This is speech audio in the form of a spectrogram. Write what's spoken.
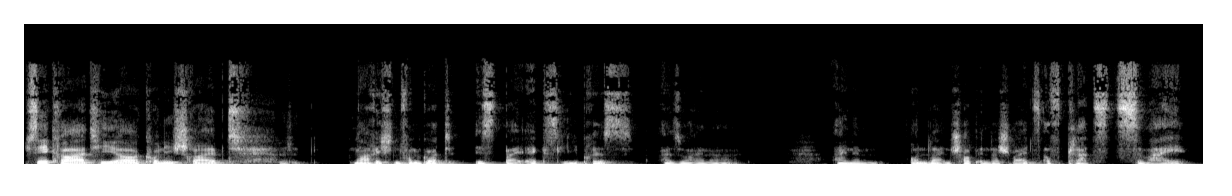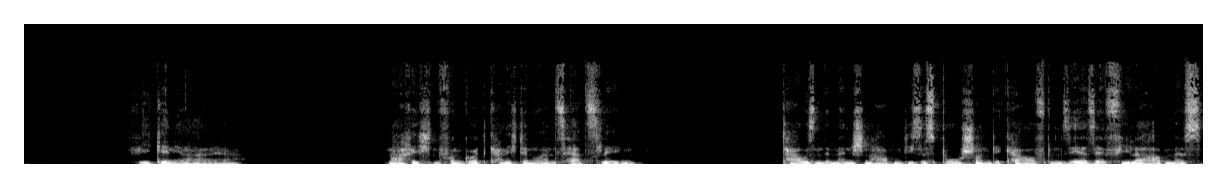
Ich sehe gerade hier, Conny schreibt, Nachrichten von Gott ist bei Ex Libris, also eine, einem Online-Shop in der Schweiz, auf Platz zwei. Wie genial, ja. Nachrichten von Gott kann ich dir nur ans Herz legen. Tausende Menschen haben dieses Buch schon gekauft und sehr, sehr viele haben es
